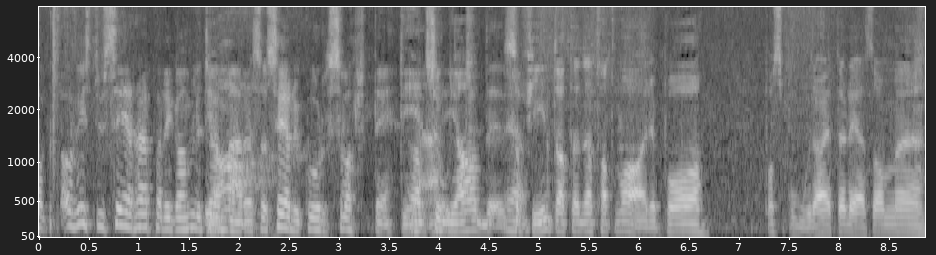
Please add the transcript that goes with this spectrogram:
Og, og hvis du ser her på det gamle tømmeret, så ser du hvor svart det det er sot. ja, det er så Ja. fint at det er tatt vare på, på spora etter det som eh,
